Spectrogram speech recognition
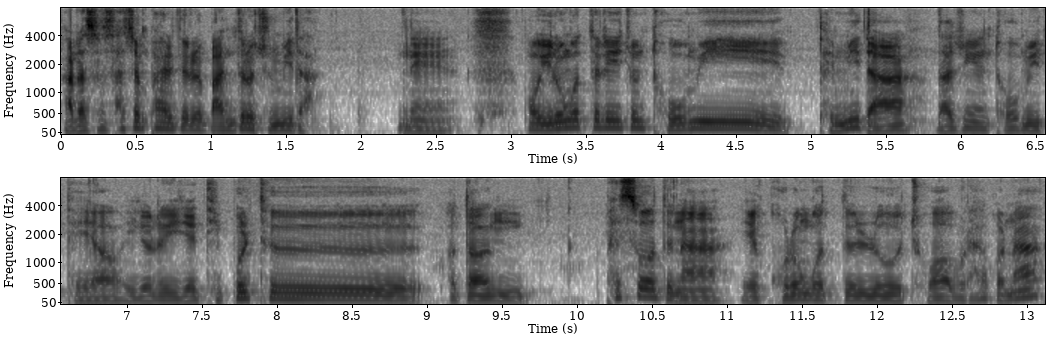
알아서 사전 파일들을 만들어 줍니다. 네. 어, 이런 것들이 좀 도움이 됩니다. 나중에 도움이 돼요. 이거는 이제 디폴트 어떤 패스워드나 예, 그런 것들로 조합을 하거나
